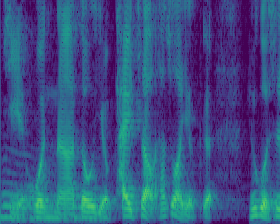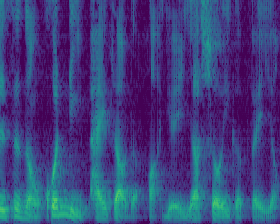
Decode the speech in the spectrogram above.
结婚啊，嗯都有拍照。他说有个，如果是这种婚礼拍照的话，也要收一个费用。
